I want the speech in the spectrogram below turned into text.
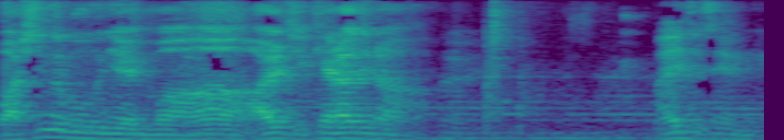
맛있는 부분이야 임마 알지 계란이랑 많이 드세요 형님.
